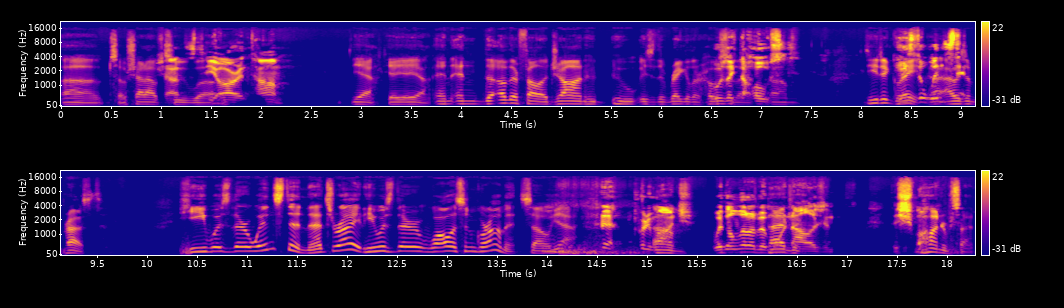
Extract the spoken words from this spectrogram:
Uh, so shout out Shout out to to uh, CR and Tom. yeah, yeah, yeah, yeah, and and the other fellow John who who is the regular host. was like of the host. um, he did great. He's the I- I, was impressed. He was their Winston. That's right. He was their Wallace and Gromit. So yeah, Pretty Um, much. With a little bit more knowledge than the schmuck. hundred percent.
